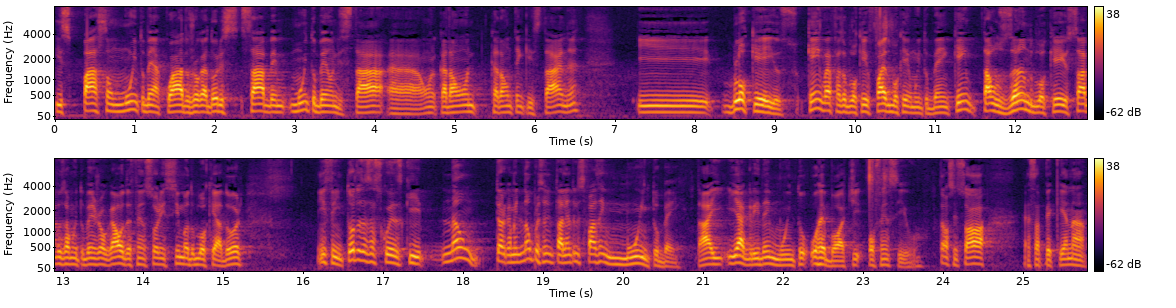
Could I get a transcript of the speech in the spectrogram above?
espaçam muito bem a quadra, os jogadores sabem muito bem onde está, uh, onde, cada, um, cada um tem que estar, né? E bloqueios. Quem vai fazer o bloqueio faz o bloqueio muito bem. Quem está usando o bloqueio sabe usar muito bem, jogar o defensor em cima do bloqueador. Enfim, todas essas coisas que não, teoricamente, não precisam de talento, eles fazem muito bem, tá? E, e agridem muito o rebote ofensivo. Então, assim, só essa pequena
